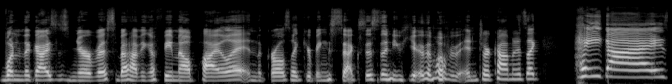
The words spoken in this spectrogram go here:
one of the guys is nervous about having a female pilot, and the girl's like, "You're being sexist," and you hear them over the intercom, and it's like. Hey guys,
